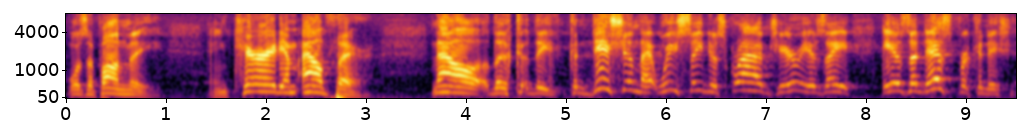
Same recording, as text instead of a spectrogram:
was upon me and carried him out there. Now, the, the condition that we see described here is a, is a desperate condition.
